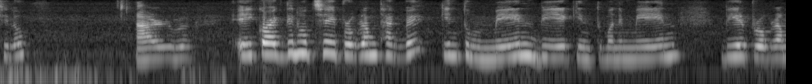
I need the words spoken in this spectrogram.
ছিল। আর এই কয়েকদিন হচ্ছে এই প্রোগ্রাম থাকবে, কিন্তু মেন বিয়ে কিন্তু মানে মেন বিয়ের প্রোগ্রাম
